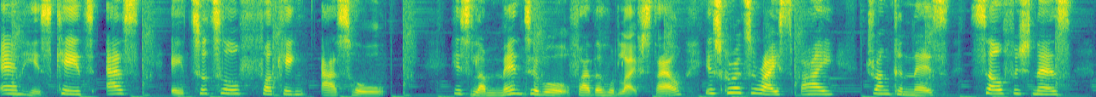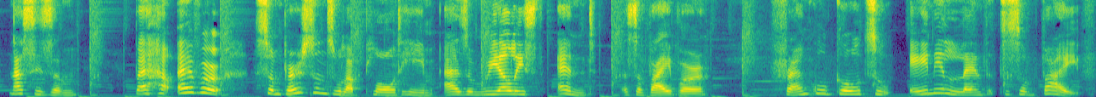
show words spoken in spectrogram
and his kids as a total fucking asshole. His lamentable fatherhood lifestyle is characterized by drunkenness, selfishness, narcissism. But however, some persons will applaud him as a realist and a survivor. Frank will go to any length to survive,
